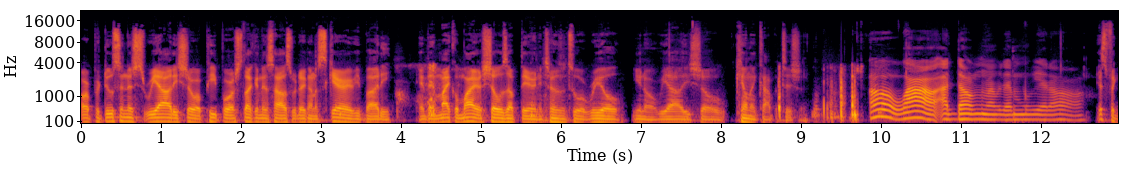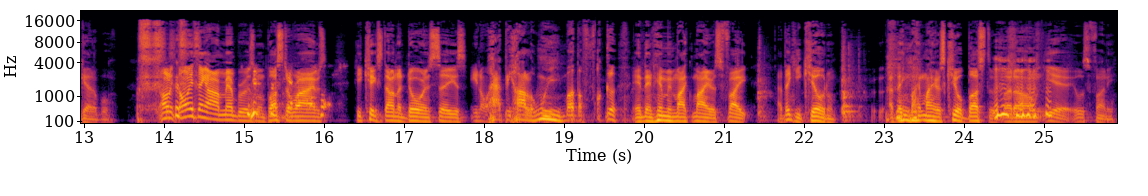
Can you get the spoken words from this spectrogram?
are producing this reality show where people are stuck in this house where they're gonna scare everybody, and then Michael Myers shows up there and it turns into a real, you know, reality show killing competition. Oh wow, I don't remember that movie at all. It's forgettable. The only, the only thing I remember is when Busta Rhymes he kicks down the door and says, you know, Happy Halloween, motherfucker, and then him and Mike Myers fight. I think he killed him. I think Mike Myers killed Buster, but um, yeah, it was funny.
